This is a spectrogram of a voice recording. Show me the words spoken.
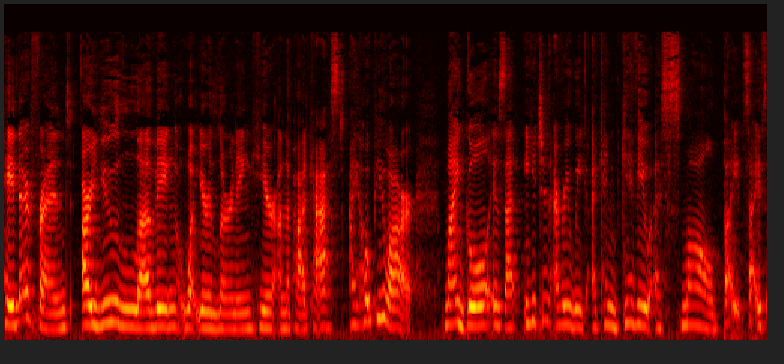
Hey there, friend. Are you loving what you're learning here on the podcast? I hope you are. My goal is that each and every week I can give you a small, bite sized,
